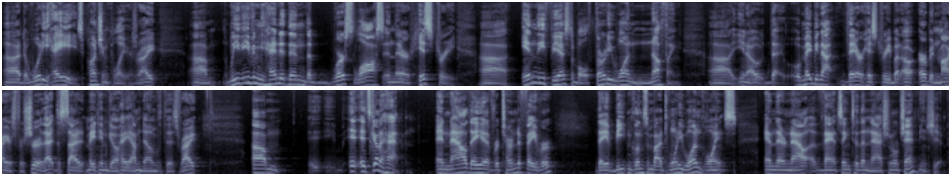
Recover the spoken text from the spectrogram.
uh, to Woody Hayes punching players, right? Um, we've even handed them the worst loss in their history uh, in the Fiesta Bowl, 31 nothing. Uh, you know, that, or maybe not their history, but uh, Urban Meyer's for sure. That decided made him go, "Hey, I'm done with this." Right? Um, it, it's going to happen. And now they have returned to favor. They have beaten Clemson by 21 points, and they're now advancing to the national championship.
